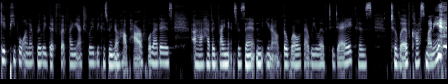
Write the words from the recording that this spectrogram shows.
get people on a really good foot financially because we know how powerful that is uh, having finances in you know the world that we live today because to live costs money.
